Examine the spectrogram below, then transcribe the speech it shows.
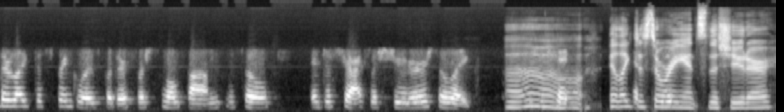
They're like the sprinklers, but they're for smoke bombs. And so it distracts the shooter. So like Oh, it like disorients the shooter.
